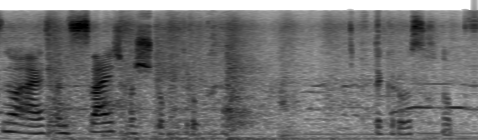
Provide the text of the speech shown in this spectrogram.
Jetzt noch eins. Wenn es zwei ist, kannst du Stopp drücken. Den grossen Knopf.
